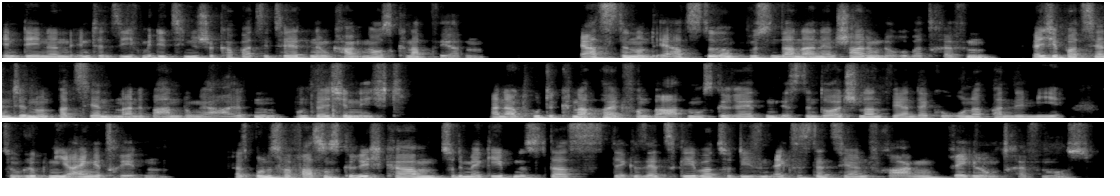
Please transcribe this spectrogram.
in denen intensivmedizinische Kapazitäten im Krankenhaus knapp werden. Ärztinnen und Ärzte müssen dann eine Entscheidung darüber treffen, welche Patientinnen und Patienten eine Behandlung erhalten und welche nicht. Eine akute Knappheit von Beatmungsgeräten ist in Deutschland während der Corona-Pandemie zum Glück nie eingetreten. Das Bundesverfassungsgericht kam zu dem Ergebnis, dass der Gesetzgeber zu diesen existenziellen Fragen Regelungen treffen muss.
